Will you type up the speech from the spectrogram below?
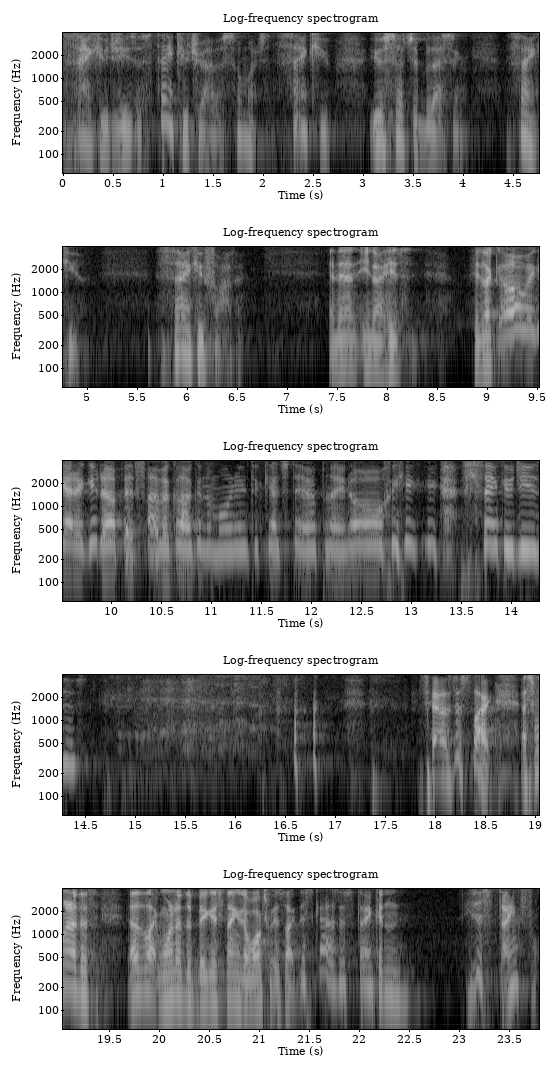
Thank you, Jesus. Thank you, Travis, so much. Thank you. You're such a blessing. Thank you. Thank you, Father. And then, you know, he's he's like, oh, we got to get up at five o'clock in the morning to catch the airplane. Oh, thank you, Jesus. so I was just like, that's one of the, that was like one of the biggest things I walked with. It's like, this guy's just thinking, he's just thankful.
